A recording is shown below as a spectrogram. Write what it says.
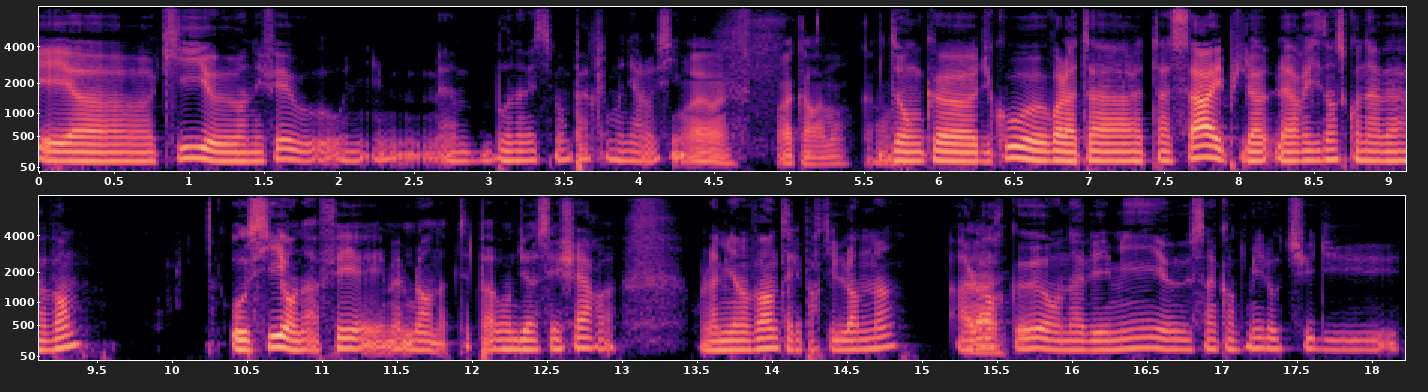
et euh, qui euh, en effet au- un bon investissement patrimonial aussi. Ouais, ouais. Ouais, carrément. carrément. Donc euh, du coup euh, voilà, t'as as ça et puis la, la résidence qu'on avait avant aussi, on a fait et même là on a peut-être pas vendu assez cher. euh, On l'a mis en vente, elle est partie le lendemain, alors Ouais. que on avait mis euh, 50 000 au-dessus du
